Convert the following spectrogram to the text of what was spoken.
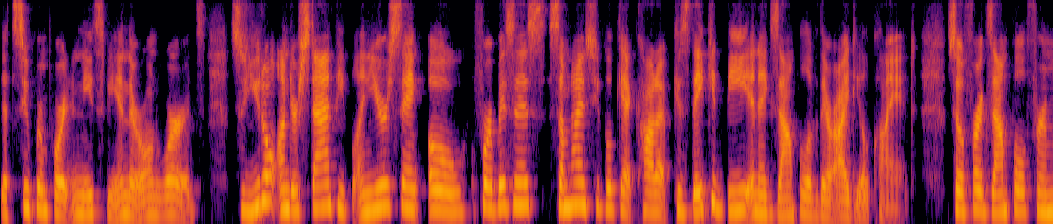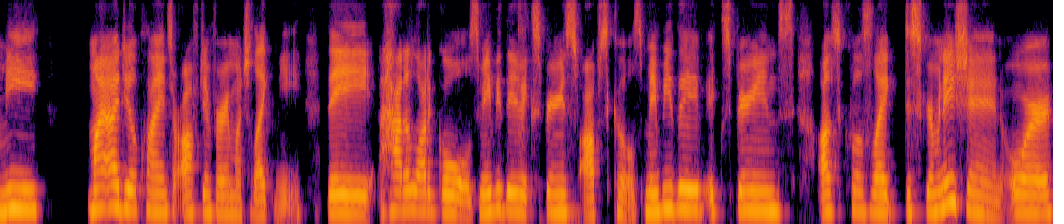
that's super important and needs to be in their own words. So you don't understand people and you're saying, oh, for business, sometimes people get caught up because they could be an example of their ideal client. So, for example, for me, my ideal clients are often very much like me. They had a lot of goals. Maybe they've experienced obstacles. Maybe they've experienced obstacles like discrimination or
